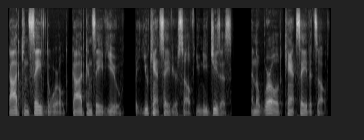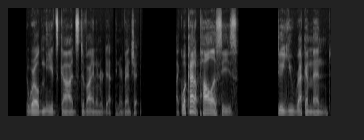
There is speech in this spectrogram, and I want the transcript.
God can save the world. God can save you, but you can't save yourself. You need Jesus, and the world can't save itself. The world needs God's divine inter- intervention. Like, what kind of policies do you recommend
